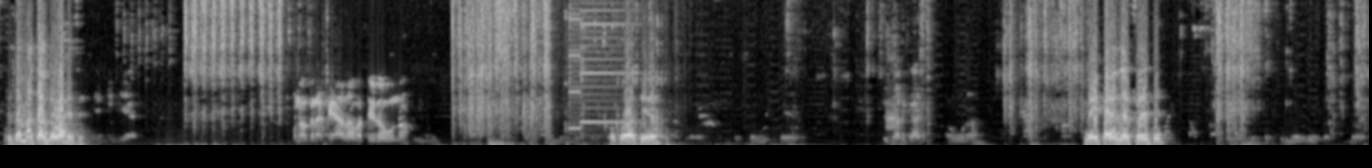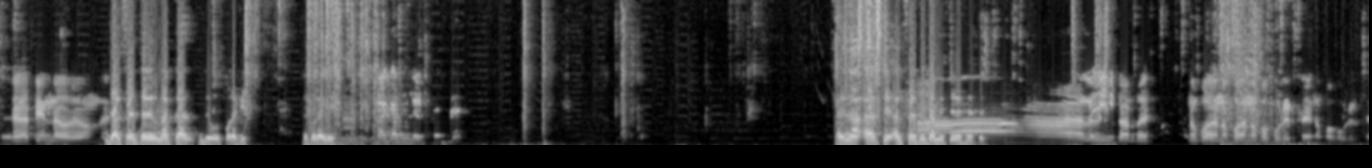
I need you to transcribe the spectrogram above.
Se están matando, bájense. Uno craqueado, ha batido uno. Otro batido. ¿Puedes marcar alguno? Me disparan del frente. ¿De la tienda o de dónde? De al frente, de una ca de por aquí. De por aquí. Una casa del frente. Ay, no, al, al frente también tienes gente. Ah, lo vi tarde. No puedo, no puedo, no puedo cubrirte, no puedo cubrirte.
